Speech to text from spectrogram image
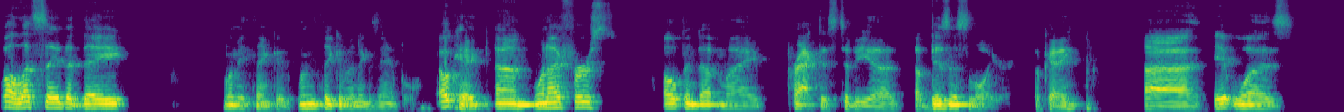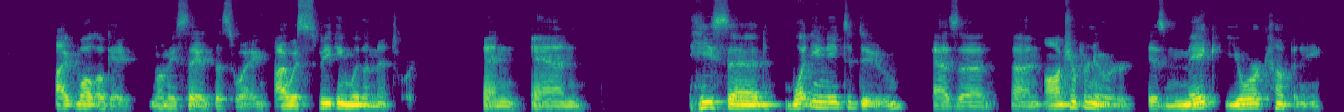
Well, let's say that they. Let me think of. Let me think of an example. Okay, um, when I first opened up my practice to be a, a business lawyer, okay, uh, it was. I well, okay. Let me say it this way. I was speaking with a mentor, and and he said, "What you need to do as a an entrepreneur is make your company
